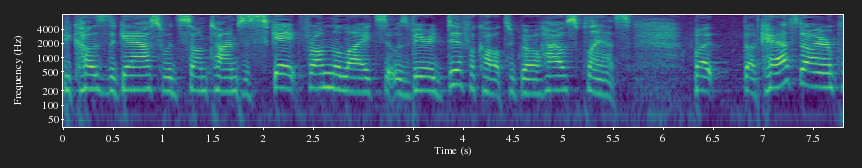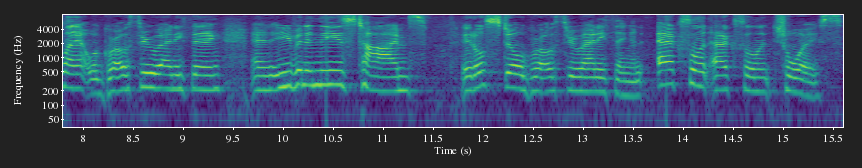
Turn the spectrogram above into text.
because the gas would sometimes escape from the lights, it was very difficult to grow house plants. But the cast iron plant would grow through anything, and even in these times, it'll still grow through anything. An excellent, excellent choice.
